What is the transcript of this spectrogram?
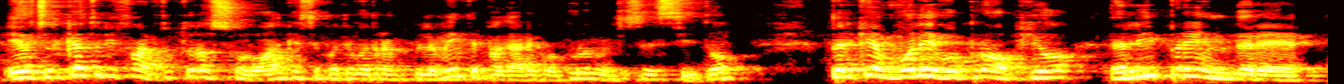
e ho cercato di fare tutto da solo anche se potevo tranquillamente pagare qualcuno che facesse il sito perché volevo proprio riprendere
